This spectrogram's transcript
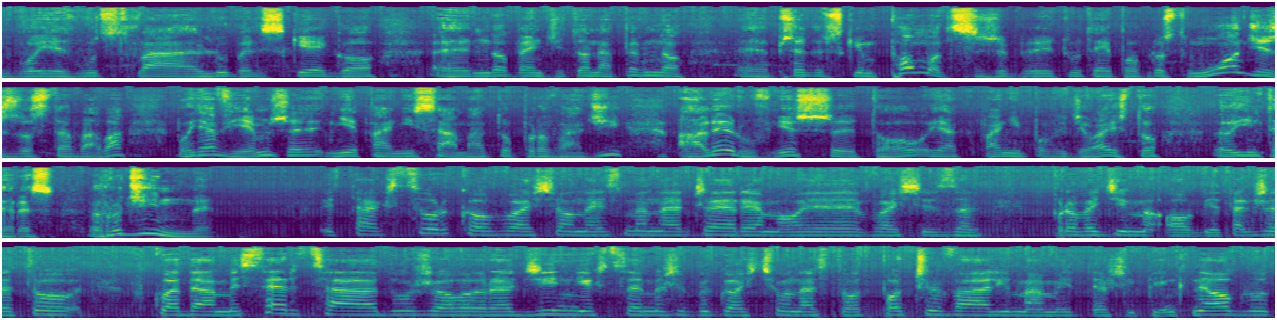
województwa lubelskiego, E, no będzie to na pewno e, przede wszystkim pomoc, żeby tutaj po prostu młodzież zostawała, bo ja wiem, że nie pani sama to prowadzi, ale również to, jak pani powiedziała, jest to e, interes rodzinny. Tak, z córką właśnie, ona jest menadżerem, właśnie prowadzimy obie. Także tu wkładamy serca dużo rodzinnie, chcemy, żeby goście u nas tu odpoczywali. Mamy też i piękny ogród,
